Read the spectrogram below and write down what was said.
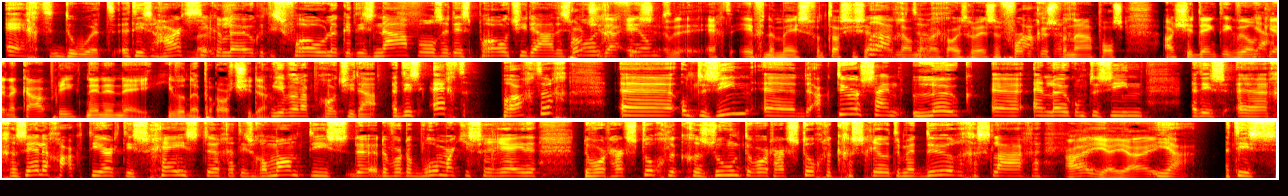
Echt, doe het. Het is hartstikke Leuk. Het is vrolijk. Het is Napels. Het is Procida. Het is mooi Procida is echt een van de meest fantastische Prachtig. eilanden waar ik ooit geweest ben. Voor de kust van. Napels. Als je denkt, ik wil een Ja. keer naar Capri. Nee, nee, nee. Je wil naar Procida. Je wil naar Procida. Het is echt prachtig eh, om te zien. Eh, de acteurs zijn leuk eh, en leuk om te zien. Het is gezellig geacteerd. Het is geestig. Het is romantisch. De, er wordt op brommertjes gereden. Er wordt hartstochtelijk gezoend. Er wordt hartstochtelijk geschreeuwd en met deuren geslagen. Ai, ai, ai. Ja, het is.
